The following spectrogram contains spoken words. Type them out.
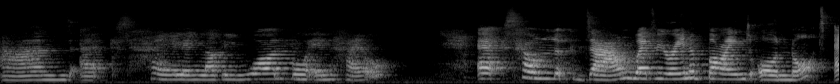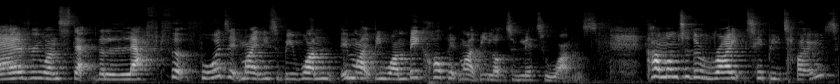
and exhaling. Lovely. One more inhale. Exhale, look down, whether you're in a bind or not. Everyone step the left foot forwards. It might need to be one, it might be one big hop, it might be lots of little ones. Come onto the right tippy toes.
